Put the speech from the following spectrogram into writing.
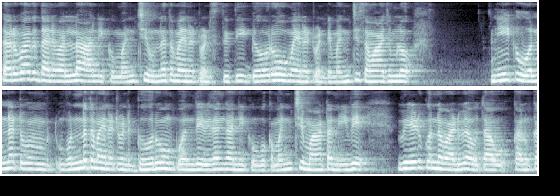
తరువాత దానివల్ల నీకు మంచి ఉన్నతమైనటువంటి స్థితి గౌరవమైనటువంటి మంచి సమాజంలో నీకు ఉన్నటు ఉన్నతమైనటువంటి గౌరవం పొందే విధంగా నీకు ఒక మంచి మాట నీవే వేడుకున్నవాడివి అవుతావు. కనుక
